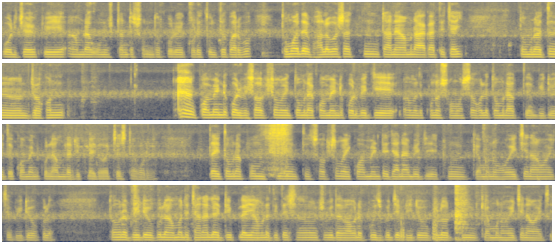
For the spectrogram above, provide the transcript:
পরিচয় পেয়ে আমরা অনুষ্ঠানটা সুন্দর করে করে তুলতে পারব। তোমাদের ভালোবাসার টানে আমরা আগাতে চাই। তোমরা যখন কমেন্ট করবে, সব সময় তোমরা কমেন্ট করবে যে, আমাদের কোনো সমস্যা হলে তোমরা ভিডিওতে কমেন্ট করলে আমরা রিপ্লাই দেওয়ার চেষ্টা করব। তাই তোমরা সব সময় কমেন্টে জানাবে যে, কেমন হয়েছে, না হয়েছে ভিডিওগুলো তোমরা ভিডিওগুলো আমাদের জানালে রিপ্লাই আমরা দিতে সুবিধা হবে, আমরা বুঝব যে ভিডিওগুলো কেমন হয়েছে না হয়েছে।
